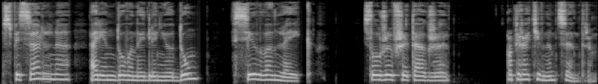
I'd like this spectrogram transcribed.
в специально арендованный для нее дом в Силван-Лейк, служивший также оперативным центром.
